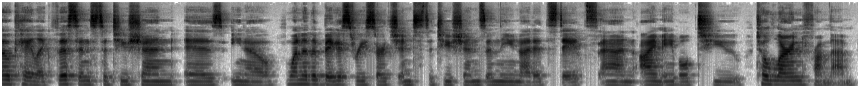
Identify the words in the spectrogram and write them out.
okay, like this institution is, you know, one of the biggest research institutions in the United States, and I'm able to, to learn from them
